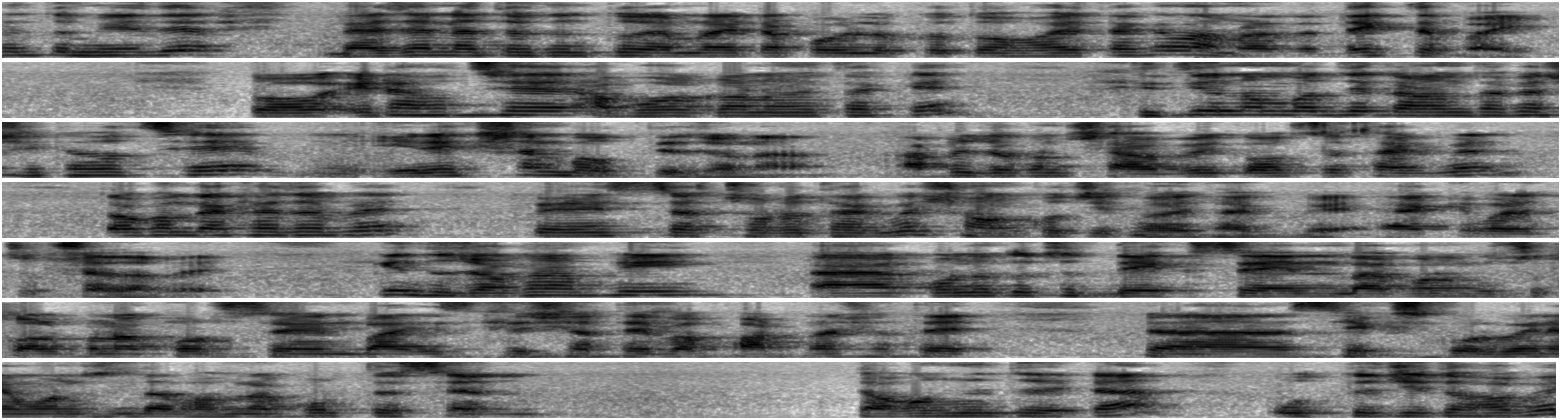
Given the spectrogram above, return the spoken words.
কিন্তু মেয়েদের ভেজানাতেও কিন্তু আমরা এটা পরিলক্ষিত হয়ে থাকে, আমরা এটা দেখতে পাই। তো এটা হচ্ছে আবহাওয়ার কারণে হয়ে থাকে। তৃতীয় নম্বর যে কারণ থাকে সেটা হচ্ছে ইরেকশন বা উত্তেজনা। আপনি যখন স্বাভাবিক অবস্থায় থাকবেন, তখন দেখা যাবে পেনিসটা ছোট থাকবে, সংকুচিত হয়ে থাকবে, একেবারে চুপসা যাবে। কিন্তু যখন আপনি কোনো কিছু দেখছেন বা কোনো কিছু কল্পনা করছেন বা স্ত্রীর সাথে বা পার্টনার সাথে সেক্স করবেন, এমন চিন্তা ভাবনা করতেছেন, তখন কিন্তু এটা উত্তেজিত হবে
